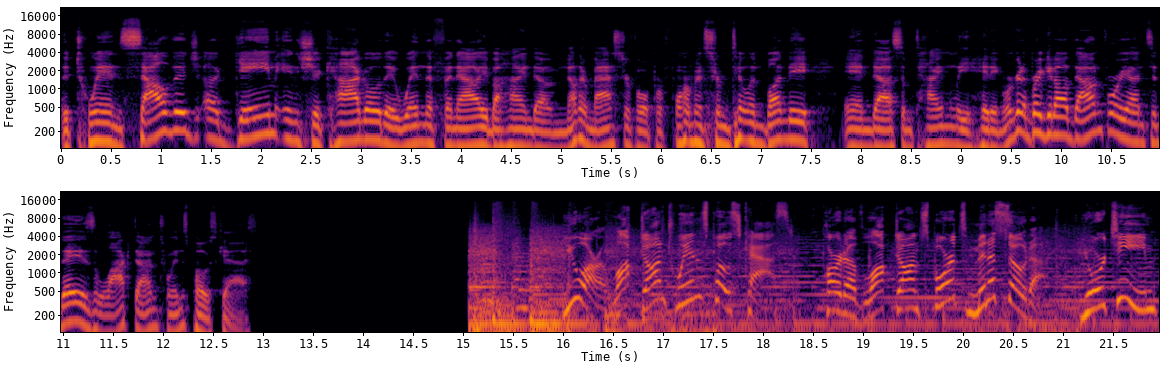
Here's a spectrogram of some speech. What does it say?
The Twins salvage a game in Chicago. They win the finale behind another masterful performance from Dylan Bundy and uh, some timely hitting. We're going to break it all down for you on today's Locked On Twins postcast. You are Locked On Twins postcast, part of Locked On Sports Minnesota. Your team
